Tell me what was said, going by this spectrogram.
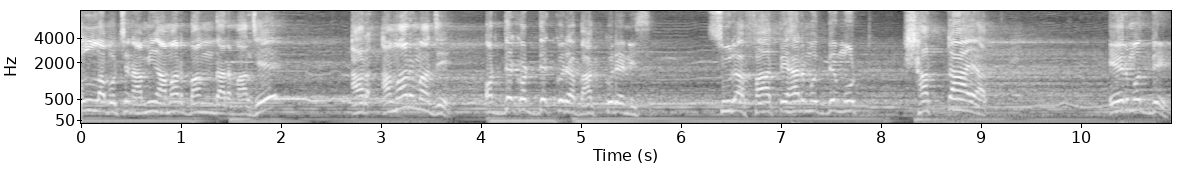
আল্লাহ বলছেন, আমি আমার বান্দার মাঝে আর আমার মাঝে অর্ধেক অর্ধেক করে ভাগ করে নিছি। সুরা ফাতেহার মধ্যে মোট সাতটা আয়াত। এর মধ্যে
